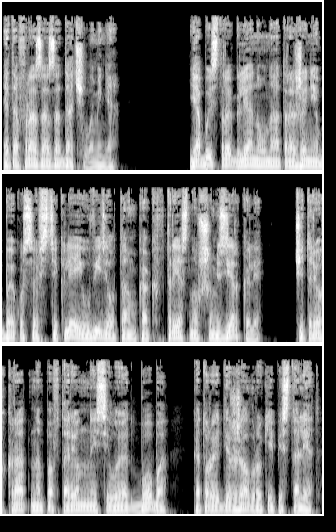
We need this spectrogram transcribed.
Эта фраза озадачила меня. Я быстро глянул на отражение Бекуса в стекле и увидел там, как в треснувшем зеркале, четырехкратно повторенный силуэт Боба, который держал в руке пистолет.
